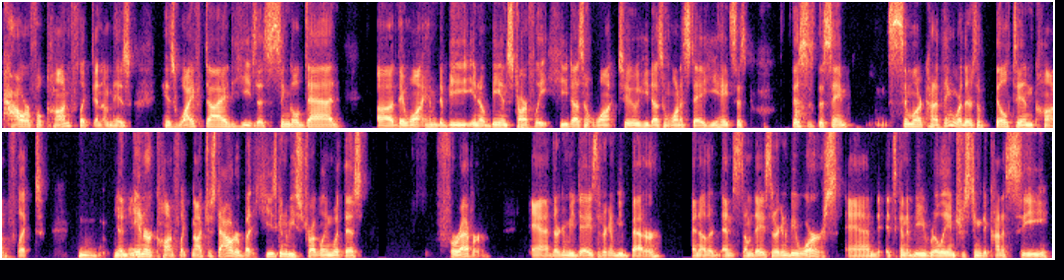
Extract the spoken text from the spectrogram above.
powerful conflict in him his his wife died he's a single dad Uh, they want him to be, you know, be in Starfleet. He doesn't want to. He doesn't want to stay. He hates this. This is the same, similar kind of thing where there's a built-in conflict, mm-hmm. an inner conflict, not just outer, but he's going to be struggling with this forever. And there are going to be days that are going to be better, and other, and some days that are going to be worse. And it's going to be really interesting to kind of see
